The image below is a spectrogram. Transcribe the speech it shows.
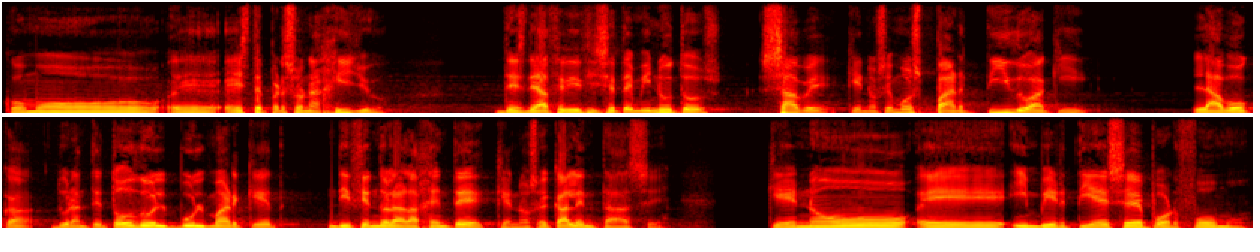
como eh, este personajillo desde hace 17 minutos sabe que nos hemos partido aquí la boca durante todo el bull market diciéndole a la gente que no se calentase, que no eh, invirtiese por FOMO.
